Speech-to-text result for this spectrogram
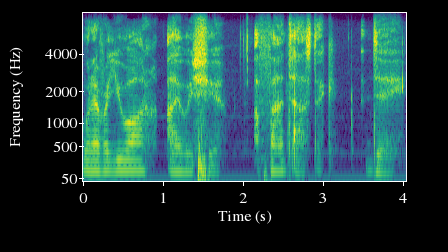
Wherever you are, I wish you a fantastic day.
